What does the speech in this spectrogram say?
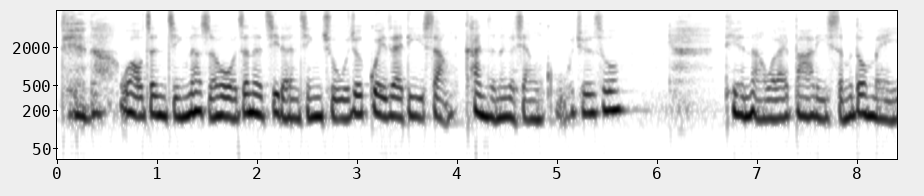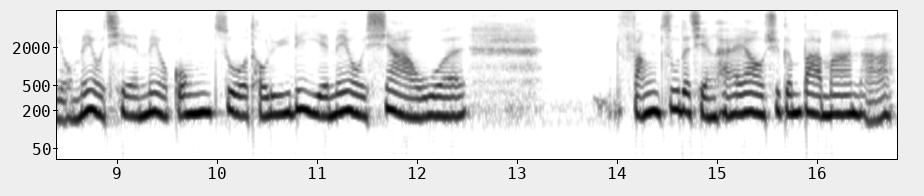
天哪，我好震惊！那时候我真的记得很清楚，我就跪在地上看着那个香菇，我觉得说：天哪，我来巴黎什么都没有，没有钱，没有工作，投履历也没有下文，房租的钱还要去跟爸妈拿。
